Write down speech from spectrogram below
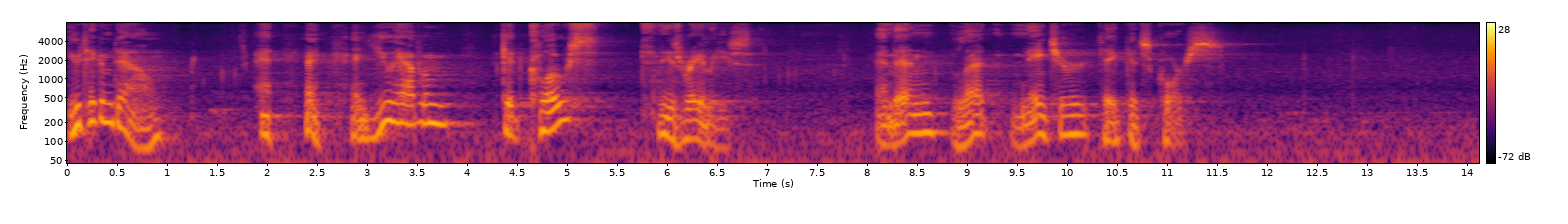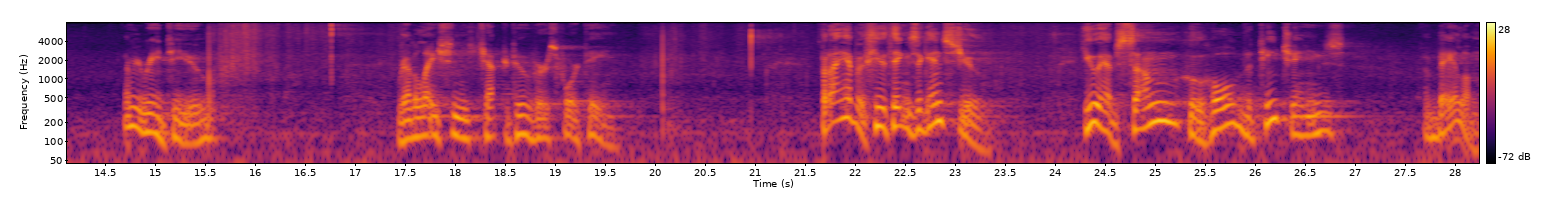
you take them down, and, and, and you have them get close to the Israelis, and then let nature take its course. Let me read to you Revelation chapter 2, verse 14. But I have a few things against you. You have some who hold the teachings of Balaam,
